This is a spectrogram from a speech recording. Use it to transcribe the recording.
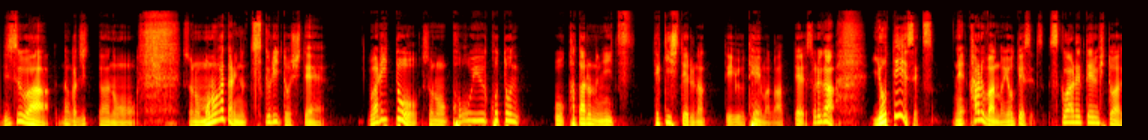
実は、なんかじ、あの、その物語の作りとして、割と、その、こういうことを語るのに適してるなっていうテーマがあって、それが予定説。ね、カルバンの予定説。救われてる人は、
